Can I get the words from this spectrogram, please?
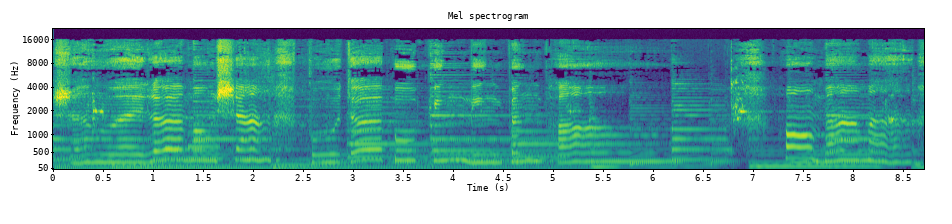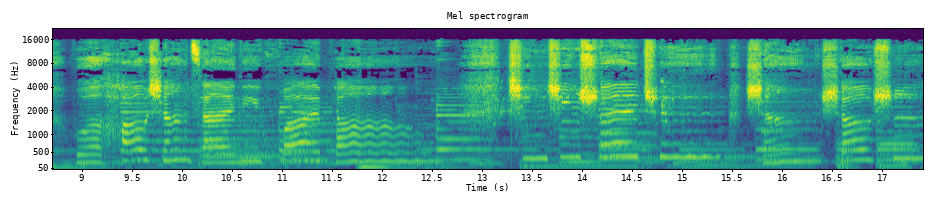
人为了梦想不得不我好想在你怀抱轻轻睡去，想消失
